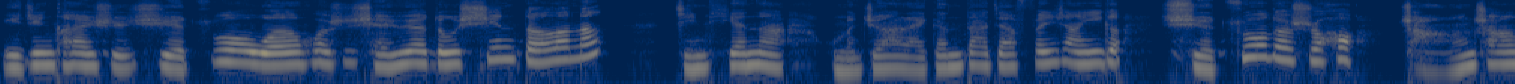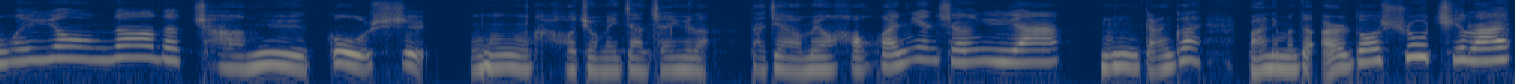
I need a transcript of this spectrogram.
已经开始写作文或是写阅读心得了呢？今天呢，我们就要来跟大家分享一个写作的时候常常会用到的成语故事。嗯，好久没讲成语了。大家有没有好怀念成语呀？嗯，赶快把你们的耳朵竖起来，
